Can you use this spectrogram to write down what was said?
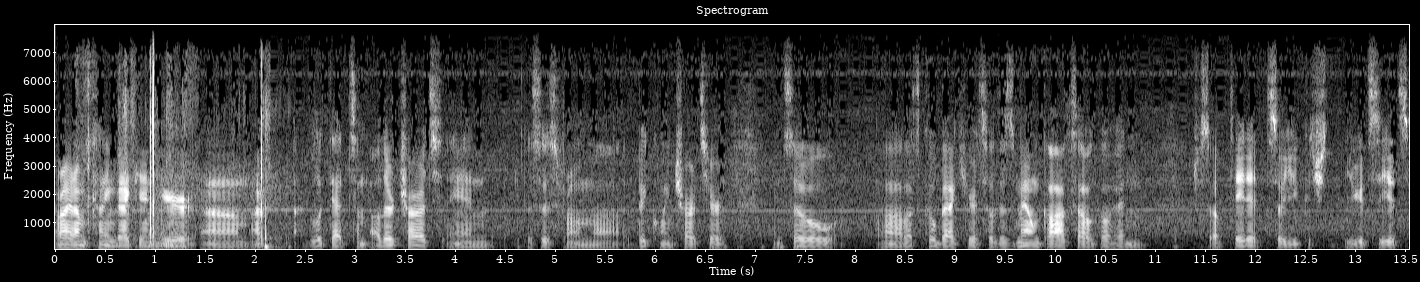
Alright, I'm cutting back in here. Um, I've, I've, looked at some other charts, and this is from uh, Bitcoin charts here. And so uh, let's go back here. So this is Mount Gox. I'll go ahead and just update it so you could you could see it's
